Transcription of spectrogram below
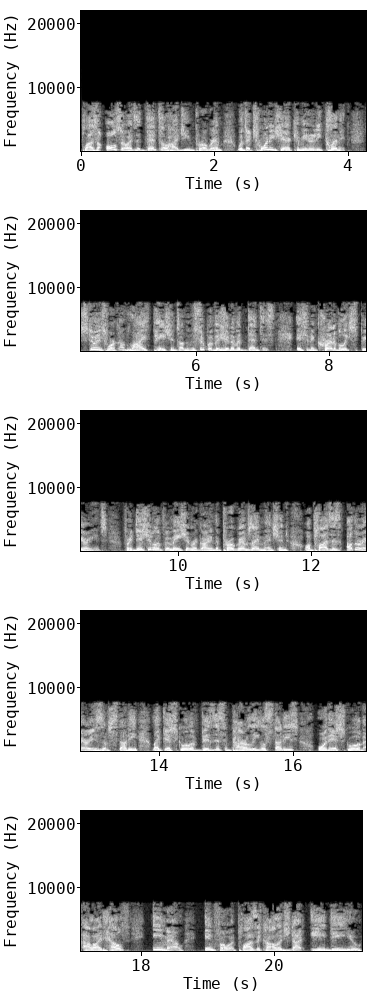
Plaza also has a dental hygiene program with a 20-chair community clinic. Students work on live patients under the supervision of a dentist. It's an incredible experience. For additional information regarding the programs I mentioned or Plaza's other areas of study, like their School of Business and Paralegal Studies or their School of Allied Health, email info at plazacollege.edu.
